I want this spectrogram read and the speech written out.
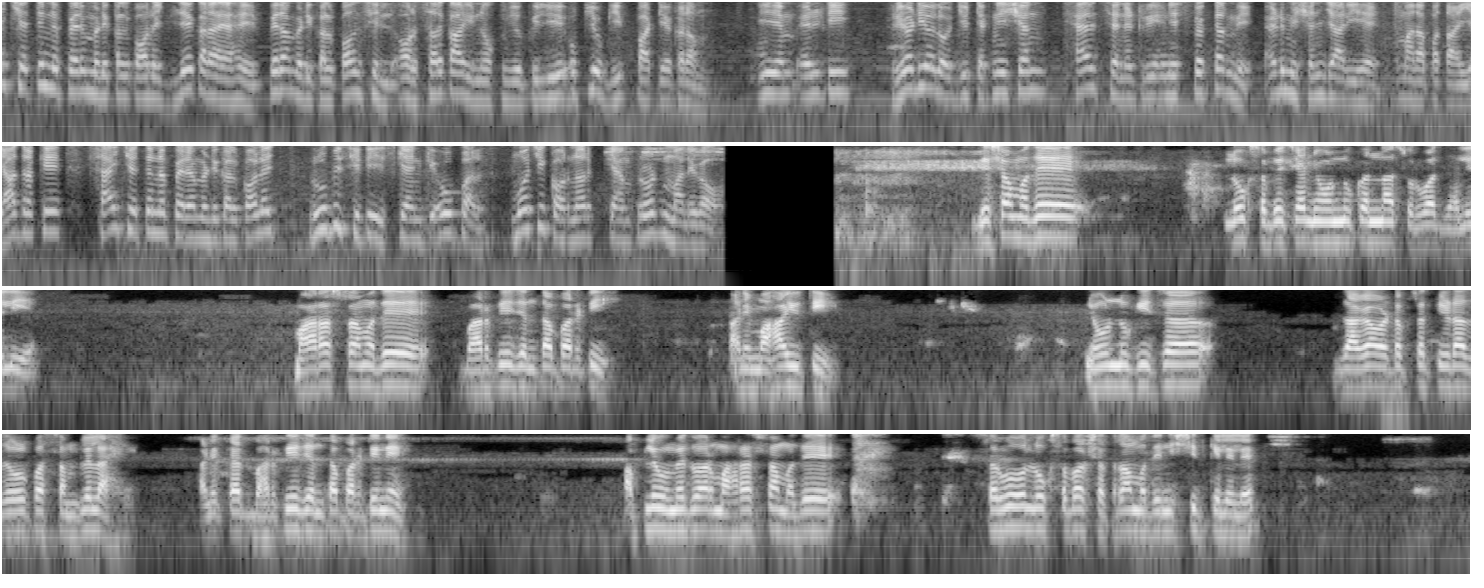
Sai Chaitanya paramedical college लेकर आया है। पैरामेडिकल काउंसिल और सरकारी नौकरियों के लिए उपयोगी पाठ्यक्रम। E M L T radiology technician health sanitary inspector में एडमिशन जारी है। हमारा पता याद रखें Sai Chaitanya paramedical college Ruby city scan के ऊपर Mochi corner camp road Malegaon. देशामध्ये लोकसभेच्या निवडणुकांना सुरुवात झालेली आहे. महाराष्ट्रामध्ये भारतीय जनता पार्टी आणि महायुती निवडणुकीचं जागा वाटपचा तिढा जवळपास संपलेला आहे. आणि त्यात भारतीय जनता पार्टीने आपले उमेदवार महाराष्ट्रामध्ये सर्व लोकसभा क्षेत्रामध्ये निश्चित केलेले आहेत.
